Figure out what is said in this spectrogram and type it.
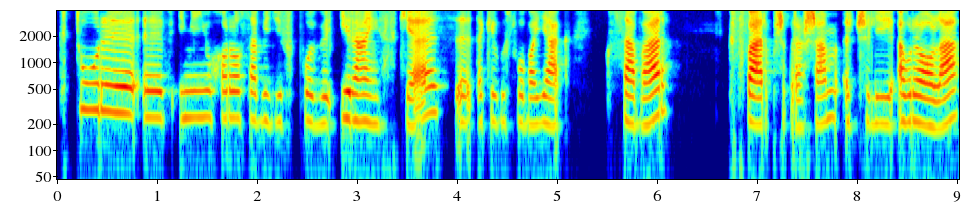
który e, w imieniu Horosa widzi wpływy irańskie z takiego słowa jak ksawar, kswar, przepraszam, czyli aureola,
